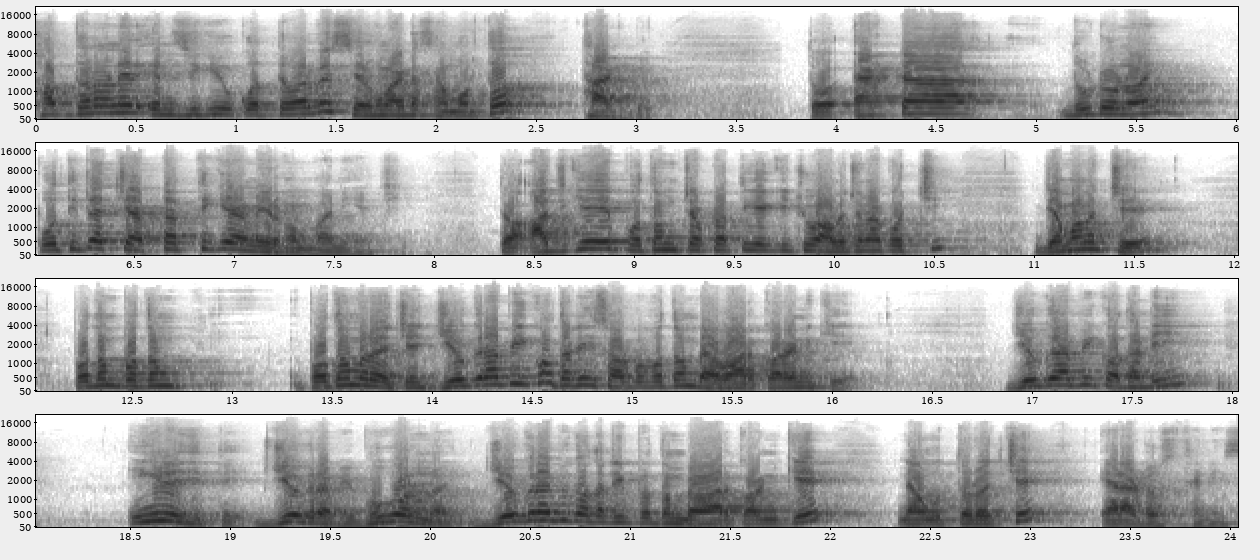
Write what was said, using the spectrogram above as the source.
সব ধরনের এমসিকিউ করতে পারবে, সেরকম একটা সামর্থ্য থাকবে। তো একটা, দুটো নয়, প্রতিটা চ্যাপ্টার থেকে আমি এরকম বানিয়েছি। তো আজকে প্রথম চ্যাপ্টার থেকে কিছু আলোচনা করছি। যেমন হচ্ছে, প্রথম প্রথম প্রথম রয়েছে জিওগ্রাফি কথাটি সর্বপ্রথম ব্যবহার করেন কে? জিওগ্রাফি কথাটি ইংরেজিতে জিওগ্রাফি ভূগোল নয় জিওগ্রাফি কথাটি প্রথম ব্যবহার করেন কে? না, উত্তর হচ্ছে অ্যারাটোস্থেনিস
